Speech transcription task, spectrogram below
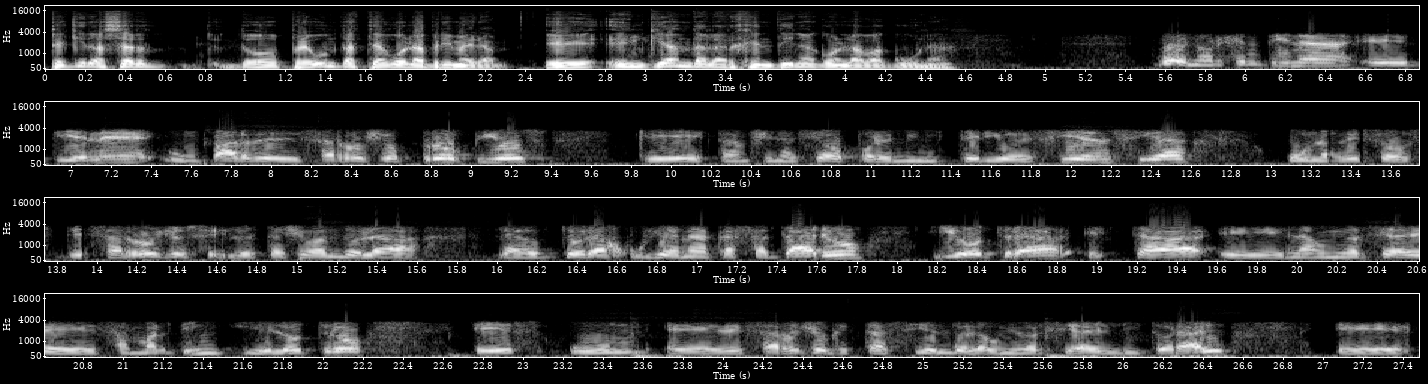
Te quiero hacer dos preguntas, te hago la primera. Eh, ¿En qué anda la Argentina con la vacuna? Bueno, Argentina tiene un par de desarrollos propios que están financiados por el Ministerio de Ciencia, uno de esos desarrollos lo está llevando la, la doctora Juliana Casataro y otra está eh, en la Universidad de San Martín y el otro es un eh, desarrollo que está haciendo la Universidad del Litoral, eh,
